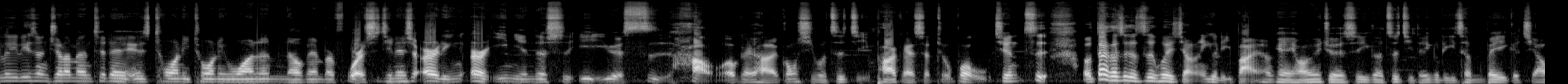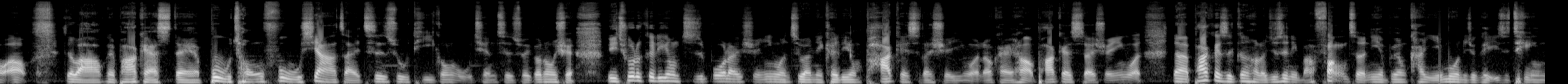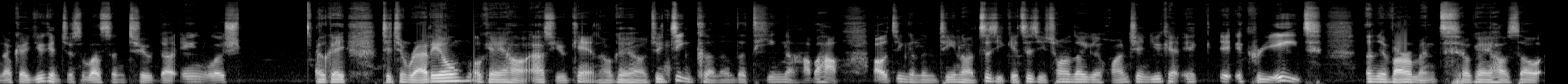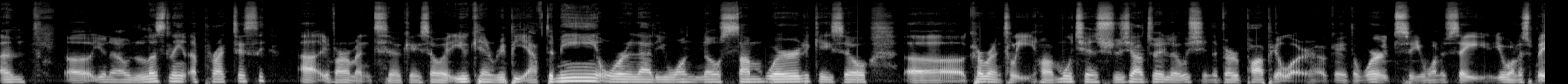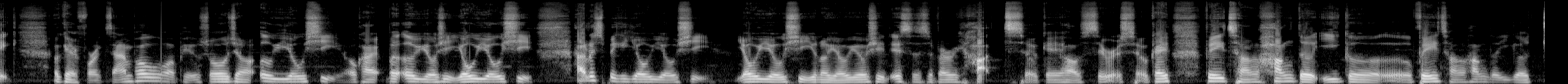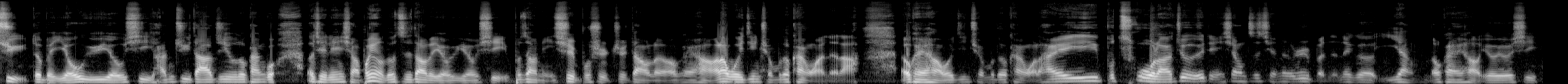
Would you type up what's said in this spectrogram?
Ladies and gentlemen, today is 2021 November 4th. 今天是二零二一年的十一月四号。OK，好，恭喜我自己，Podcast 突破五千次。我大概这个字会讲一个礼拜。OK，好，会觉得是一个自己的一个里程碑，一个骄傲，对吧？OK，Podcast 的不重复下载次数提供了五千次，所以各位同学，你除了可以利用直播来学英文之外，你可以利用 Podcast 来学英文。OK，好，Podcast 来学英文。那 Podcast 更好的就是你把它放着，你也不用看荧幕，你就可以一直听。OK，you can just listen to the English。OK, teaching radio. OK，好，as you can. OK，好，就尽可能的听了，好不好？好，尽可能的听了，自己给自己创造一个环境。You can it it create an environment. OK，好，so um, uh, you know, listening a practice uh, environment. Okay, so you can repeat after me, or that you want to know some word. Okay, so uh, currently 哈，目前时下最流行的 very popular. Okay, the words you want to say, you want to speak. Okay, for example 啊，比如说叫鳄鱼游戏，OK，不，鳄鱼游戏，鱿鱼游戏。How to speak 鱿鱼游戏？ 鱿鱼游戏，you know，鱿鱼游戏，this is very hot，OK，好 serious，OK，非常夯的一个非常夯的一个剧，对不对？鱿鱼游戏，韩剧大家几乎都看过，而且连小朋友都知道的鱿鱼游戏，不知道你是不是知道了？OK，好，那我已经全部都看完了啦。OK，好，我已经全部都看完了，还不错啦，就有点像之前那个日本的那个一样。OK，好，鱿鱼游戏，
